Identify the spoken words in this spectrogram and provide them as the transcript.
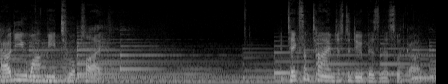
How do you want me to apply? And take some time just to do business with God.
